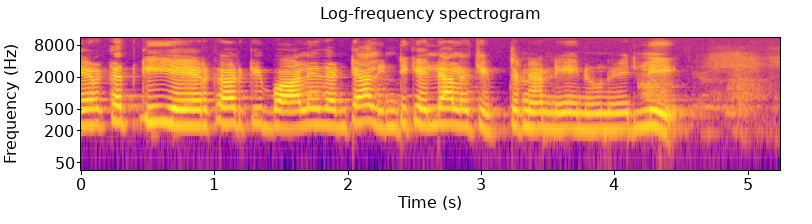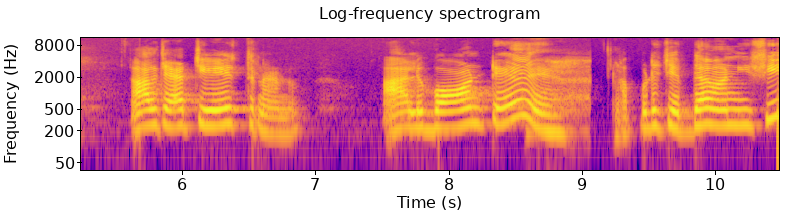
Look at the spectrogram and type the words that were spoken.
ఏరకత్కి ఏరకాడికి బాగాలేదంటే వాళ్ళ ఇంటికి వెళ్ళి అలా చెప్తున్నాను నేను వెళ్ళి. వాళ్ళ చేత చేస్తున్నాను. వాళ్ళు బాగుంటే అప్పుడు చెప్దామనేసి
